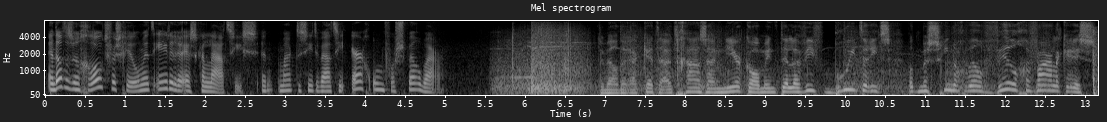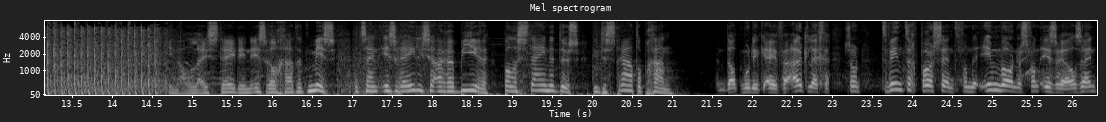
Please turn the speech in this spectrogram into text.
En dat is een groot verschil met eerdere escalaties en maakt de situatie erg onvoorspelbaar. Terwijl de raketten uit Gaza neerkomen in Tel Aviv, broeit er iets wat misschien nog wel veel gevaarlijker is. In allerlei steden in Israël gaat het mis. Het zijn Israëlische Arabieren, Palestijnen dus, die de straat op gaan. En dat moet ik even uitleggen. Zo'n 20% van de inwoners van Israël zijn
